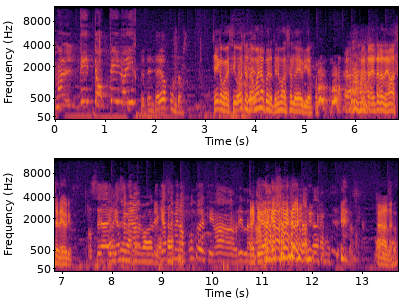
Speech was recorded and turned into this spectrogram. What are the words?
¡Maldito pino, hijo! 72 puntos. Sí, como decís, vos, esto está bueno, pero tenemos que hacerlo ebrio después. Esto, esto lo tenemos que hacer ebrio. O sea, el que, hace menos, el que hace menos puntos es el que va a abrir la. El que el que hace- Claro.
